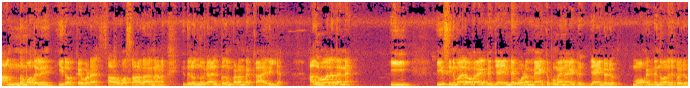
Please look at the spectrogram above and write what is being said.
അന്ന് മുതൽ ഇതൊക്കെ ഇവിടെ സർവസാധാരണമാണ്. ഇതിലൊന്നും ഒരു അത്ഭുതം പെടേണ്ട കാര്യമില്ല. അതുപോലെ തന്നെ ഈ ഈ സിനിമാ ലോകമായിട്ട് ജയന്റെ കൂടെ മേക്കപ്പ് മാനായിട്ട് ജയന്റെ ഒരു മോഹൻ എന്ന് പറഞ്ഞിട്ടൊരു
